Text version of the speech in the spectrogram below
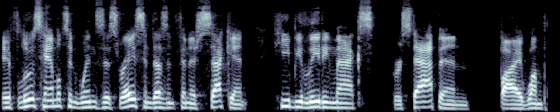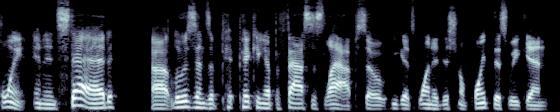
if Lewis Hamilton wins this race and doesn't finish second, he'd be leading Max Verstappen by one point. And instead, uh, Lewis ends up p- picking up a fastest lap, so he gets one additional point this weekend.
